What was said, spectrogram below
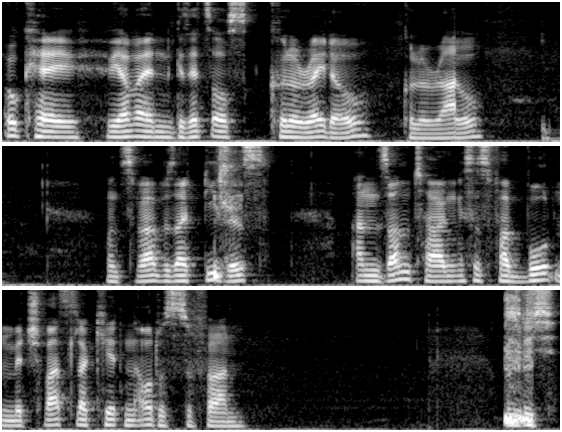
Okay, wir haben ein Gesetz aus Colorado. Colorado. Und zwar besagt dieses, an Sonntagen ist es verboten, mit schwarz lackierten Autos zu fahren. Und ich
